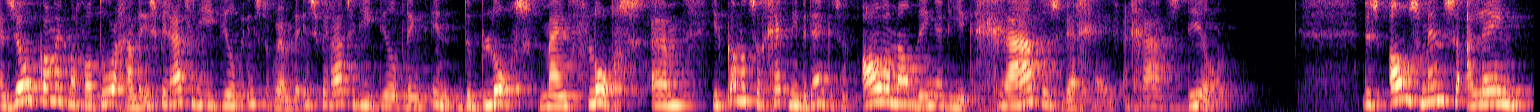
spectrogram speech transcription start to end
En zo kan ik nog wel doorgaan. De inspiratie die ik deel op Instagram, de inspiratie die ik deel op LinkedIn, de blogs, mijn vlogs. Um, je kan het zo gek niet bedenken. Het zijn allemaal dingen die ik gratis weggeef en gratis deel. Dus als mensen alleen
